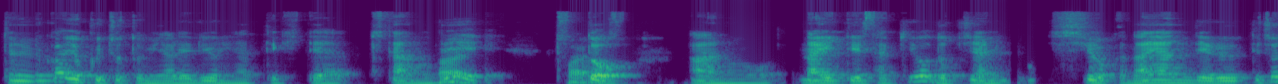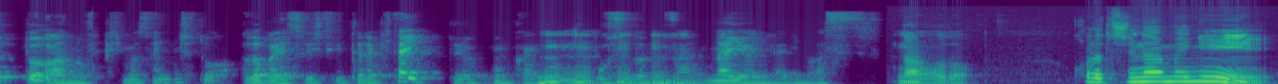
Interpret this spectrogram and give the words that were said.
ていうのがよくちょっと見られるようになってきてきたので、はい。ちょっと、あの内定先をどちらにしようか悩んでるって、ちょっとあの福島さんにちょっとアドバイスしていただきたいという今回のご相談の内容になります。なるほど。これちなみに、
